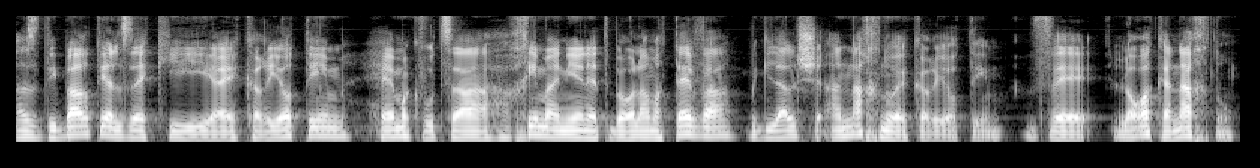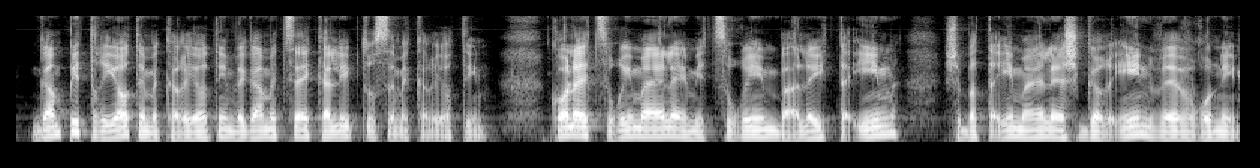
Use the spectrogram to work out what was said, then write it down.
אז דיברתי על זה כי האקריוטים הם הקבוצה הכי מעניינת בעולם הטבע, בגלל שאנחנו אקריוטים. ולא רק אנחנו, גם פטריות הם אקריוטים וגם עצי אקליפטוס הם אקריוטים. כל היצורים האלה הם יצורים בעלי תאים, שבתאים האלה יש גרעין ואברונים.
